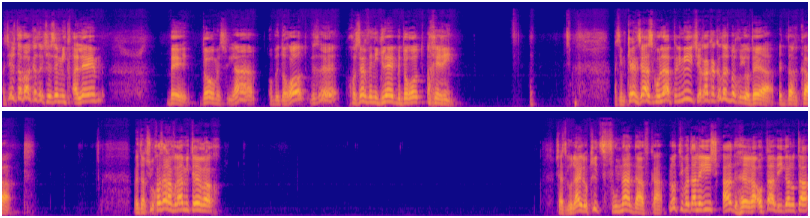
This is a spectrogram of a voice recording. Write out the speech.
אז יש דבר כזה שזה מתעלם בדור מסוים או בדורות, וזה חוזר ונגלה בדורות אחרים. אז אם כן, זה הסגולה הפנימית שרק הקדוש ברוך הוא יודע את דרכה. ודרשו חז"ל אברהם מתרח. שהסגולה האלוקית צפונה דווקא, לא תיוודע לאיש עד הרעותה ויגלותה.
